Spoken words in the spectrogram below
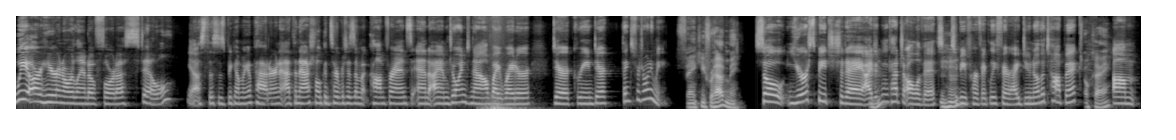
We are here in Orlando, Florida, still. Yes, this is becoming a pattern at the National Conservatism Conference, and I am joined now by writer Derryck Green. Derek, thanks for joining me. Thank you for having me. So, your speech today, I Mhm. didn't catch all of it, to Mhm. be perfectly fair. I do know the topic. Okay. Um,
